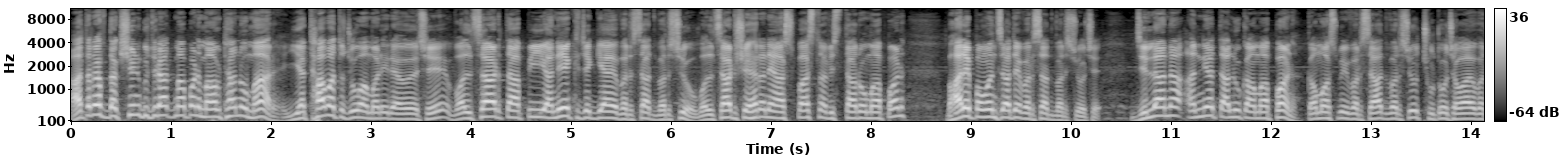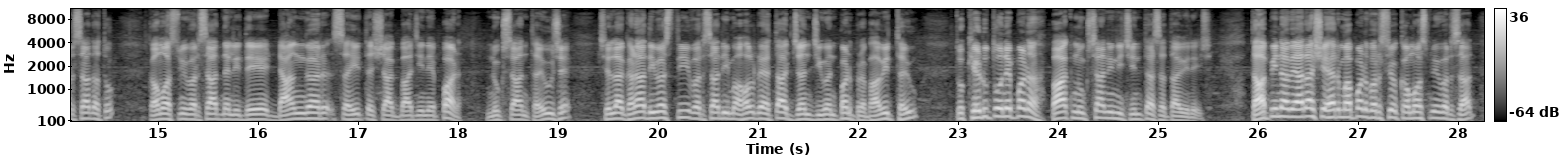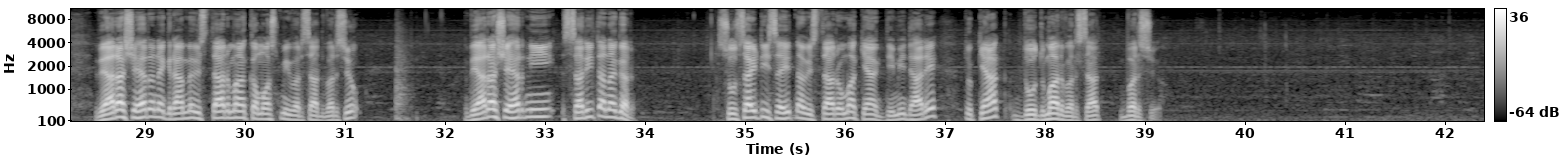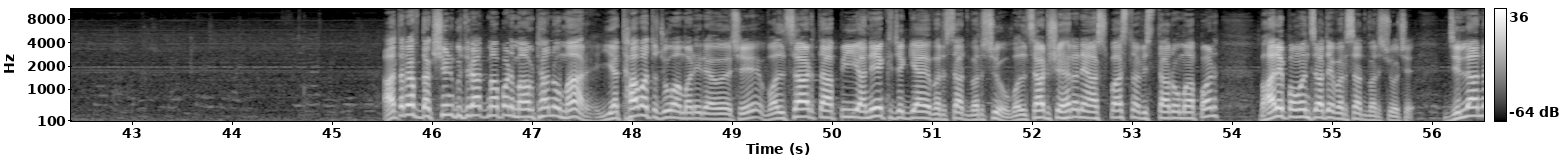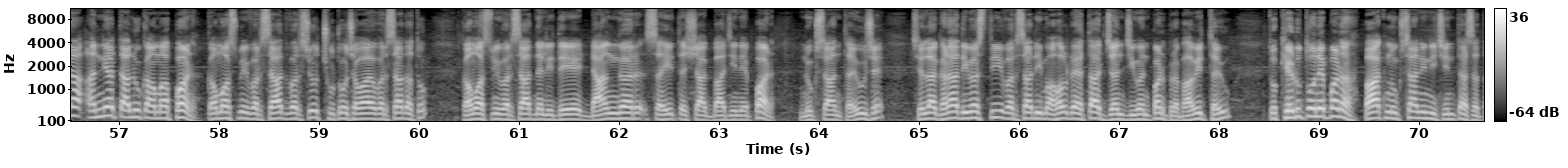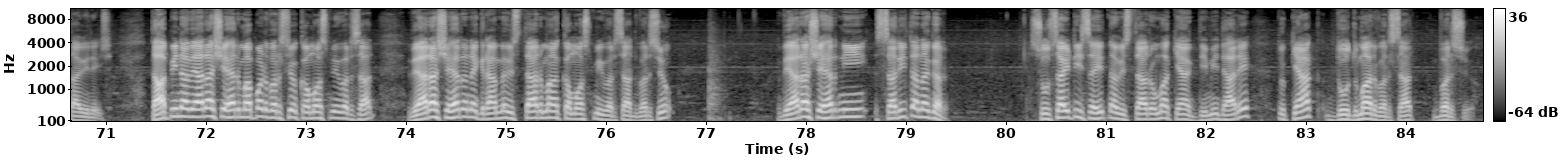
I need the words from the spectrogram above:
આ તરફ દક્ષિણ ગુજરાતમાં પણ માવઠાનો માર યથાવત જોવા મળી રહ્યો છે. વલસાડ, તાપી અનેક જગ્યાએ વરસાદ વરસ્યો. વલસાડ શહેર અને આસપાસના વિસ્તારોમાં પણ ભારે પવન સાથે વરસાદ વરસ્યો છે. જિલ્લાના અન્ય તાલુકામાં પણ કમોસમી વરસાદ વરસ્યો. છૂટો છવાયો વરસાદ હતો. કમોસમી વરસાદને લીધે ડાંગર સહિત શાકભાજીને પણ નુકસાન થયું છે. છેલ્લા ઘણા દિવસથી વરસાદી માહોલ રહેતા જનજીવન પણ પ્રભાવિત થયું. તો ખેડૂતોને પણ પાક નુકસાનીની ચિંતા સતાવી રહી છે. તાપીના વ્યારા શહેરમાં પણ વરસ્યો કમોસમી વરસાદ. વ્યારા શહેર અને ગ્રામ્ય વિસ્તારમાં કમોસમી વરસાદ વરસ્યો. વ્યારા શહેરની સરિતાનગર સોસાયટી સહિતના વિસ્તારોમાં ક્યાંક ધીમી ધારે તો ક્યાંક ધોધમાર વરસાદ વરસ્યો. આ તરફ દક્ષિણ ગુજરાતમાં પણ માવઠાનો માર યથાવત જોવા મળી રહ્યો છે. વલસાડ તાપી અનેક જગ્યાએ વરસાદ વરસ્યો. વલસાડ શહેર અને આસપાસના વિસ્તારોમાં પણ ભારે પવન સાથે વરસાદ વરસ્યો છે. જિલ્લાના અન્ય તાલુકામાં પણ કમોસમી વરસાદ વરસ્યો. છૂટો છવાયો વરસાદ હતો. કમોસમી વરસાદને લીધે ડાંગર સહિત શાકભાજીને પણ નુકસાન થયું છે. છેલ્લા ઘણા દિવસથી વરસાદી માહોલ રહેતા જનજીવન પણ પ્રભાવિત થયું. તો ખેડૂતોને પણ પાક નુકસાનીની ચિંતા સતાવી રહી છે. તાપીના વ્યારા શહેરમાં પણ વરસ્યો કમોસમી વરસાદ. વ્યારા શહેર અને ગ્રામ્ય વિસ્તારમાં કમોસમી વરસાદ વરસ્યો. વ્યારા શહેરની સરિતાનગર સોસાયટી સહિતના વિસ્તારોમાં ક્યાંક ધીમી ધારે તો ક્યાંક ધોધમાર વરસાદ વરસ્યો.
